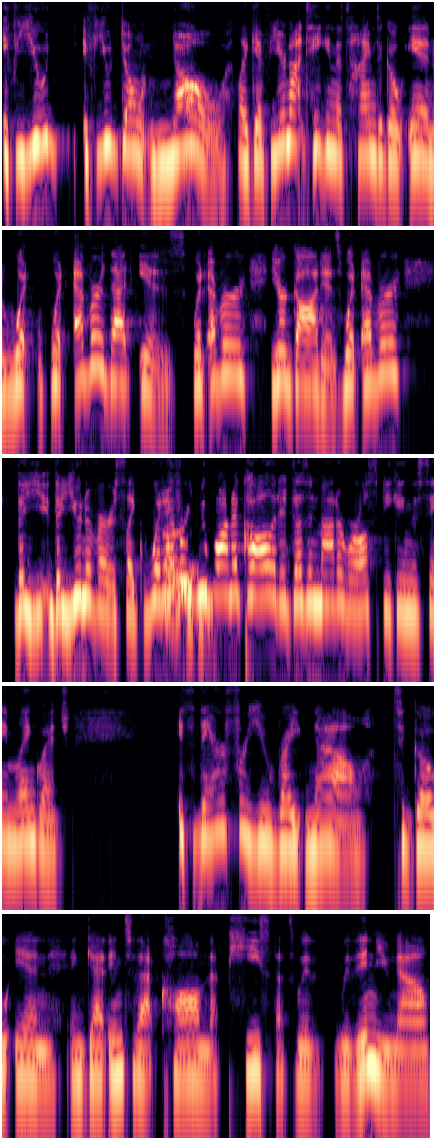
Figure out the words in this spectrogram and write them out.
if you if you don't know like if you're not taking the time to go in what whatever that is whatever your god is whatever the the universe like whatever you want to call it it doesn't matter we're all speaking the same language. It's there for you right now to go in and get into that calm, that peace that's with within you now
